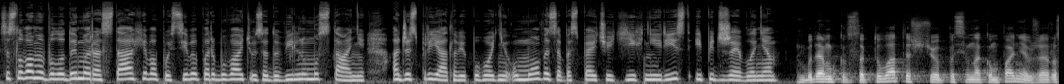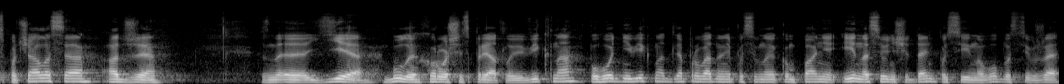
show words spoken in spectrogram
За словами Володимира Стахіва, посіви перебувають у задовільному стані, адже сприятливі погодні умови забезпечують їхній ріст і підживлення. Будемо констатувати, що посівна кампанія вже розпочалася, адже е, є, були хороші сприятливі вікна, погодні вікна для проведення посівної кампанії, і на сьогоднішній день посіяно в області вже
